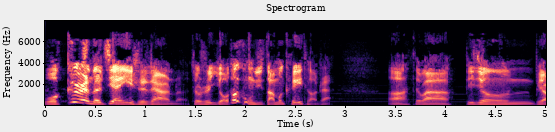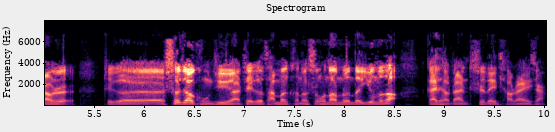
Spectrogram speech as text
我个人的建议是这样的，就是有的恐惧咱们可以挑战，啊，对吧？毕竟，比方说这个社交恐惧啊，这个咱们可能生活当中得用得到，该挑战是得挑战一下。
